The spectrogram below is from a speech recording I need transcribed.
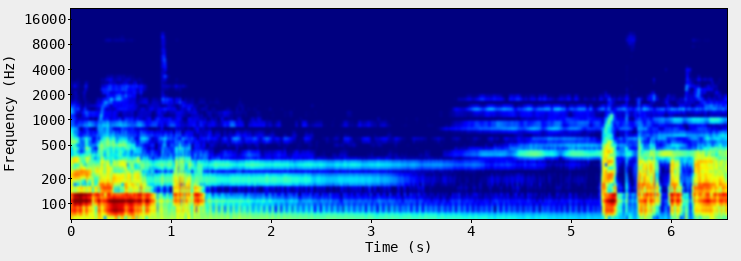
Find a way to work from your computer.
